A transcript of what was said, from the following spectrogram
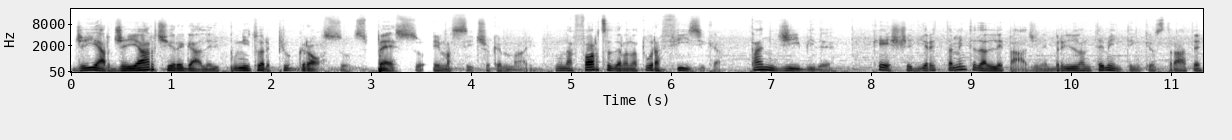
JR JR ci regala il punitore più grosso, spesso e massiccio che mai. Una forza della natura fisica, tangibile, che esce direttamente dalle pagine brillantemente inchiostrate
